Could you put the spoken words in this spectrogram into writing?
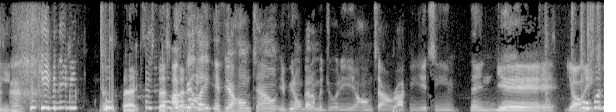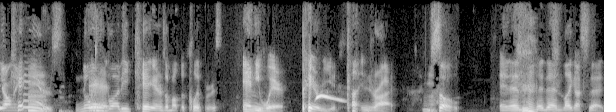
You can't even name me two. Facts. That's I I feel like if your hometown, if you don't got a majority of your hometown rocking your team, then yeah, y'all ain't, Nobody y'all ain't. cares. Nobody cares about the Clippers anywhere. Period. Cut and dry. Hmm. So, and then and then, like I said,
